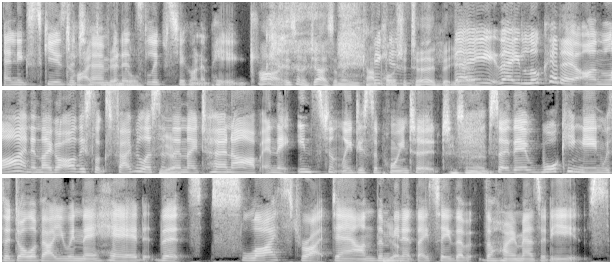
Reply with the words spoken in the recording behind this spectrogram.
and excuse the term, but it's lipstick on a pig. oh, isn't it just? I mean, you can't polish a turd, but yeah, they they look at it online and they go, "Oh, this looks fabulous," and Yeah. then they turn up and they're instantly disappointed. Isn't it? So they're walking in with a dollar value in their head that's sliced right down the Yeah. minute they see the the home as it is,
